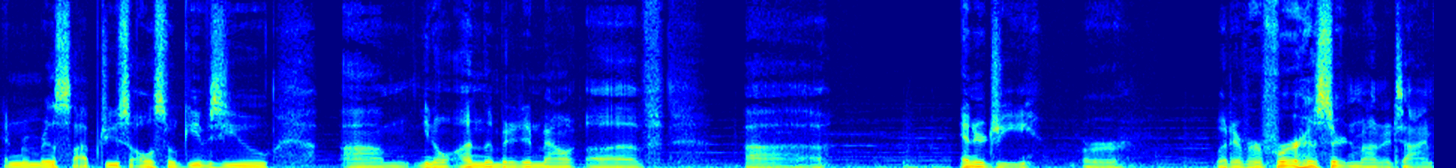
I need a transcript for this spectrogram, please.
And remember, the slap juice also gives you, um, you know, unlimited amount of uh, energy or whatever for a certain amount of time.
